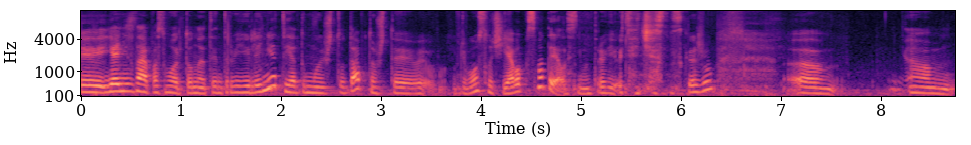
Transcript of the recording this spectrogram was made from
я не знаю, посмотрит он это интервью или нет. Я думаю, что да, потому что э, в любом случае я бы посмотрела с ним интервью, я честно скажу. Эм, эм,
